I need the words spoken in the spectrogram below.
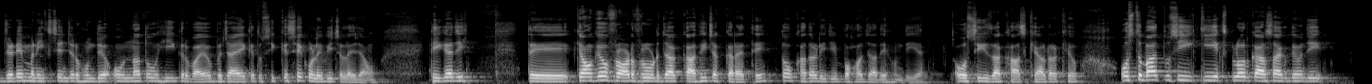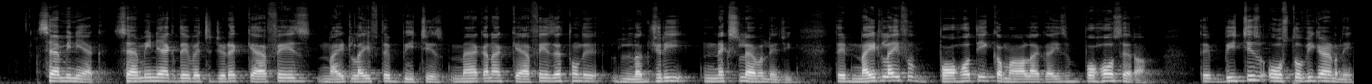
ਜਿਹੜੇ ਮਨੀ ਐਕਸਚੇਂਜਰ ਹੁੰਦੇ ਆ, ਉਹਨਾਂ ਤੋਂ ਹੀ ਕਰਵਾਇਓ, ਬਜਾਏ ਕਿ ਤੁਸੀਂ ਕਿਸੇ ਕੋਲੇ ਵੀ ਚਲੇ ਜਾਓ। ਠੀਕ ਹੈ ਜੀ? ਤੇ ਕਿਉਂਕਿ ਉਹ ਫਰਾਡ ਫਰੂਡ ਜਾਂ ਕਾਫੀ ਚੱਕਰ ਹੈ ਇੱਥੇ, ਧੋਖਾਧੜੀ ਜੀ ਬਹੁਤ ਜ਼ਿਆਦਾ ਹੁੰਦੀ ਹੈ। ਉਸ ਚੀਜ਼ ਦਾ ਖਾਸ ਖਿਆਲ ਰੱਖਿਓ। ਉਸ ਤੋਂ ਬਾਅਦ ਤੁਸੀਂ ਕੀ ਐਕਸਪਲੋਰ ਕਰ ਸਕਦੇ ਹੋ ਜੀ? ਸੈਮੀਨੀਅਕ ਸੈਮੀਨੀਅਕ ਦੇ ਵਿੱਚ ਜਿਹੜੇ ਕੈਫੇਜ਼ ਨਾਈਟ ਲਾਈਫ ਤੇ ਬੀਚਸ ਮੈਂ ਕਹਿੰਦਾ ਕੈਫੇਜ਼ ਇੱਥੋਂ ਦੇ ਲਗਜ਼ਰੀ ਨੈਕਸਟ ਲੈਵਲ ਨੇ ਜੀ। ਤੇ ਨਾਈਟ ਲਾਈਫ ਬਹੁਤ ਹੀ ਕਮਾਲ ਹੈ ਗਾਈਜ਼ ਬਹੁਤ ਸਾਰਾ ਤੇ ਬੀਚਸ ਉਸ ਤੋਂ ਵੀ ਘੈਂਟ ਨੇ।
